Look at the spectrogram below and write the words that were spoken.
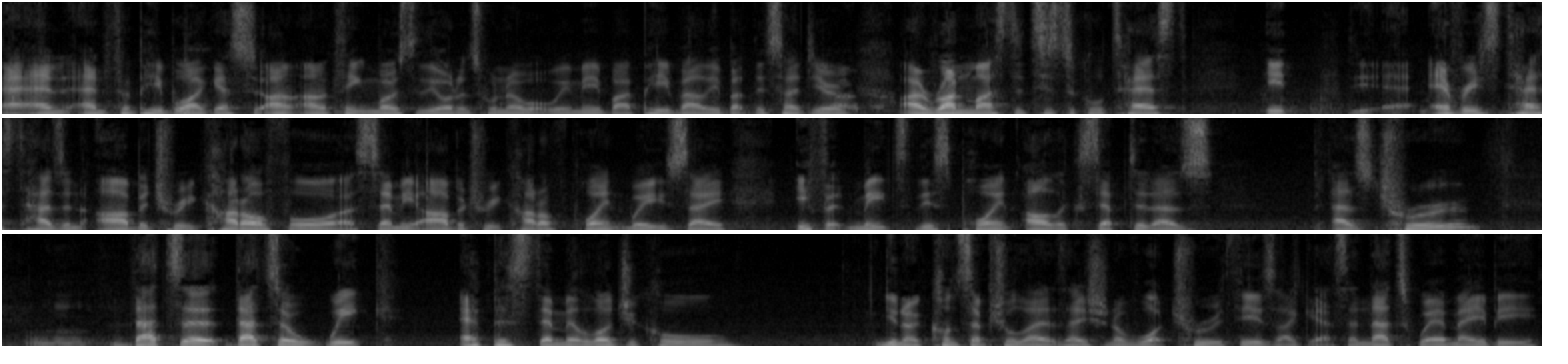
And and for people, I guess I, I think most of the audience will know what we mean by p value. But this idea of I run my statistical test, it every test has an arbitrary cutoff or a semi-arbitrary cutoff point where you say if it meets this point, I'll accept it as as true. Mhm. That's a that's a weak epistemological, you know, conceptualization of what truth is, I guess, and that's where maybe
